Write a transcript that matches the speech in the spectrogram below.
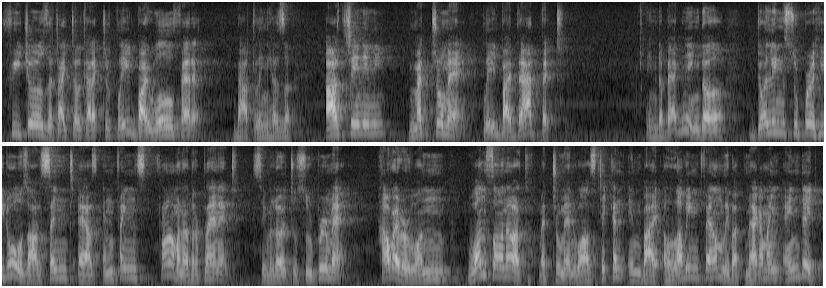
features a title character played by Will Ferrell, battling his archenemy Metro Man, played by Brad Pitt. In the beginning, the dwelling superheroes are sent as infants from another planet, similar to Superman. However, one, once on Earth, Metro Man was taken in by a loving family, but Megamind ended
